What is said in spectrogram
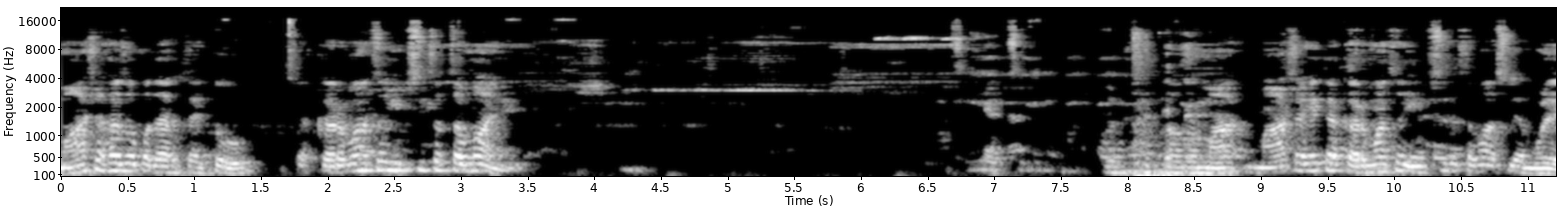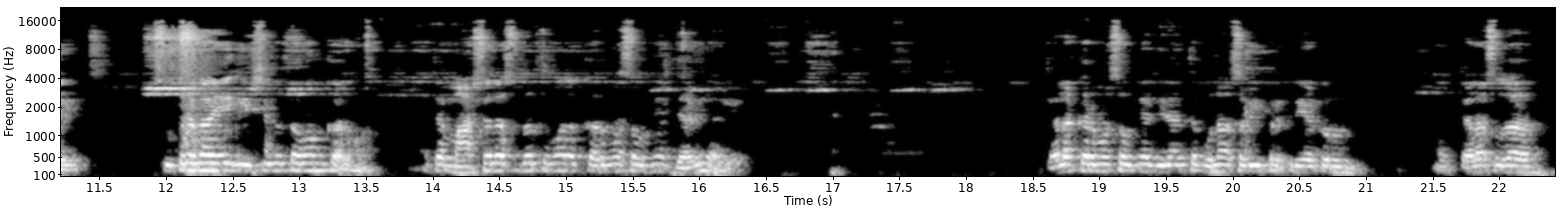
माश हा जो पदार्थ आहे तो त्या कर्माचं इप्सीचं तम आहे. माश हे त्या कर्माचं इप्सीचं तम असल्यामुळे सूत्र काय आहे? इप्सीचं तमम कर्म. त्या माशाला सुद्धा तुम्हाला कर्मसंज्ञा द्यावी लागेल. त्याला कर्मसंज्ञा दिल्यानंतर पुन्हा सगळी प्रक्रिया करून मग त्याला सुद्धा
